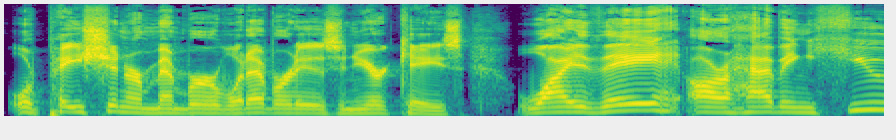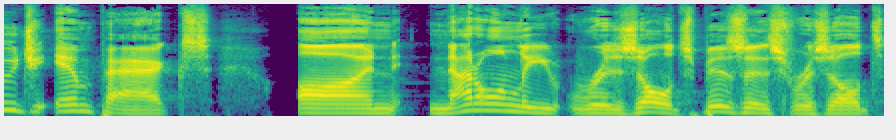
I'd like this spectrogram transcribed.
or patient or member, or whatever it is in your case, why they are having huge impacts on not only results, business results,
